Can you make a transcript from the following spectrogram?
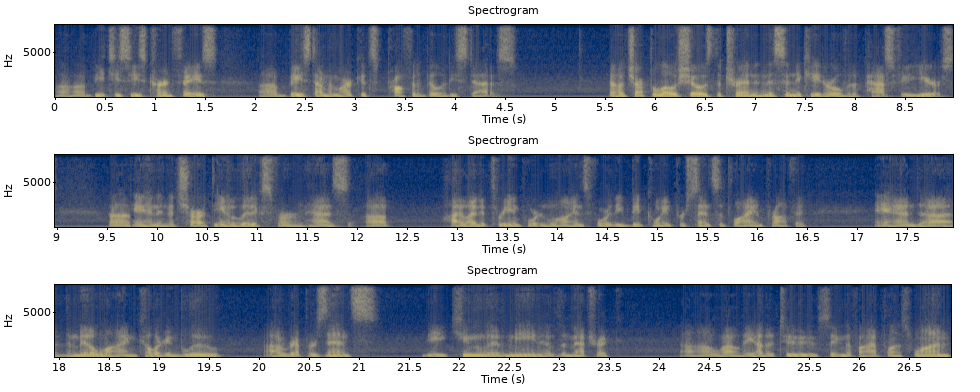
BTC's current phase uh, based on the market's profitability status. Now, the chart below shows the trend in this indicator over the past few years. Uh, and in the chart, the analytics firm has uh, highlighted three important lines for the Bitcoin percent supply and profit. And uh, the middle line, colored in blue, uh, represents the cumulative mean of the metric, while the other two signify plus one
